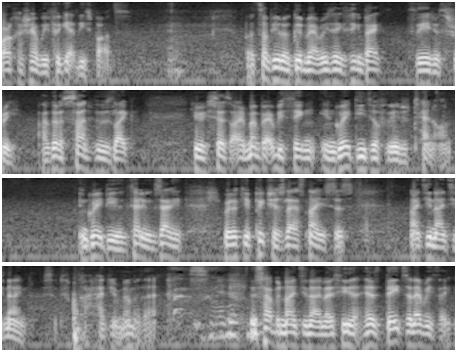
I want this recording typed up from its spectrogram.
Baruch Hashem, we forget these parts. But some people have good memories. They can think back to the age of three. I've got a son who's like, here he says, I remember everything in great detail from the age of 10 on. In great detail. I can tell you exactly. We were looking at pictures last night. He says, 1999. I said, God, how do you remember that? this happened in 99. He has dates and everything.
